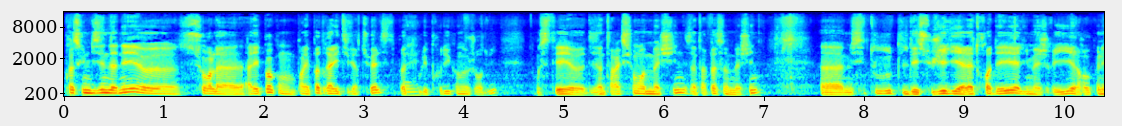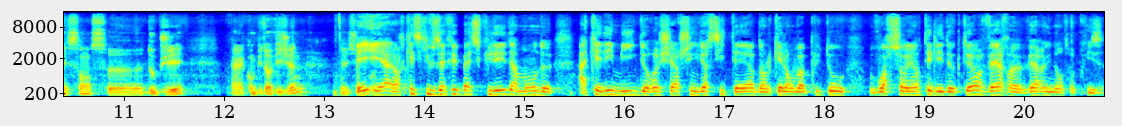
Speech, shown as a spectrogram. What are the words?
presque une dizaine d'années. euh, sur la, à l'époque, on ne parlait pas de réalité virtuelle, c'était pas Ouais. tous les produits qu'on a aujourd'hui. Donc c'était euh, des interactions homme-machine, des interfaces homme-machine. Euh, mais c'est tous des sujets liés à la 3D, à l'imagerie, à la reconnaissance euh, d'objets, à la computer vision. et, et alors, qu'est-ce qui vous a fait basculer d'un monde académique, de recherche universitaire, dans lequel on va plutôt voir s'orienter les docteurs vers, euh, vers une entreprise?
